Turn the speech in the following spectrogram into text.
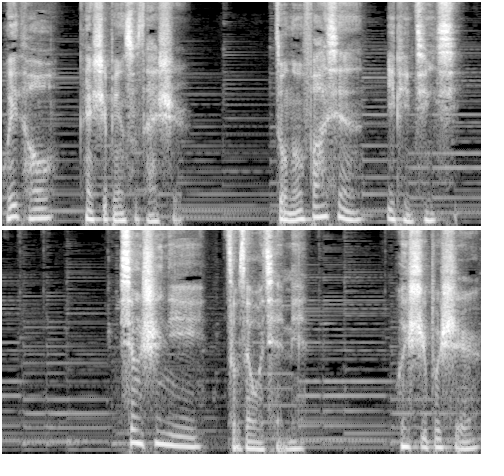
回头看视频素材时，总能发现一点惊喜。像是你走在我前面，会时不时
